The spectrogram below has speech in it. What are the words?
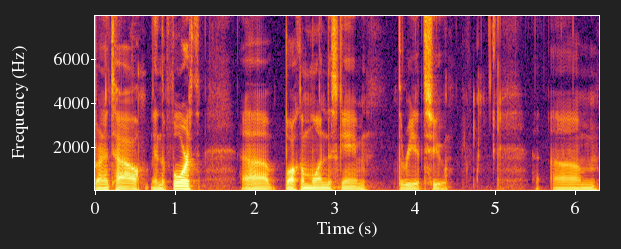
Baunatal in the fourth. Uh, Bochum won this game three to two. Um,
